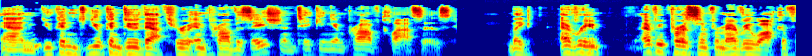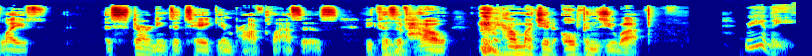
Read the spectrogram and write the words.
and mm-hmm. you can you can do that through improvisation taking improv classes like every every person from every walk of life is starting to take improv classes because of how how much it opens you up. Really?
